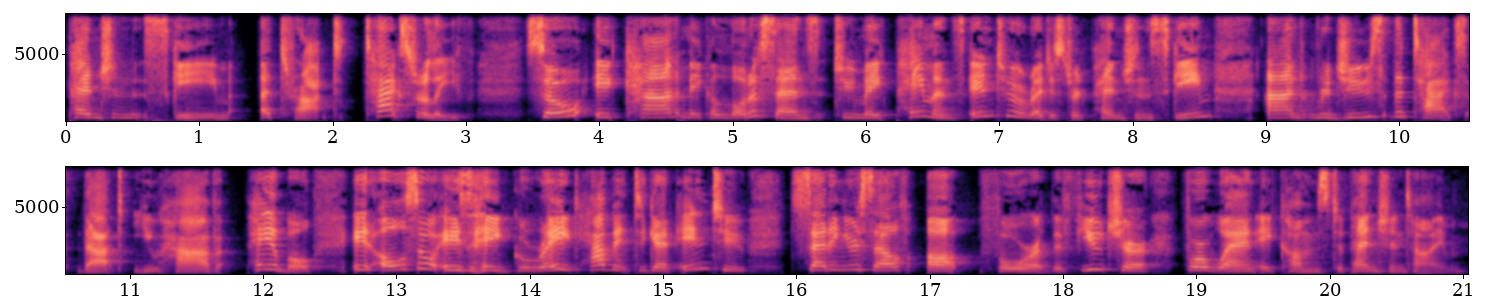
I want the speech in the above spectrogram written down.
pension scheme attract tax relief. So it can make a lot of sense to make payments into a registered pension scheme and reduce the tax that you have payable. It also is a great habit to get into setting yourself up for the future for when it comes to pension time.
